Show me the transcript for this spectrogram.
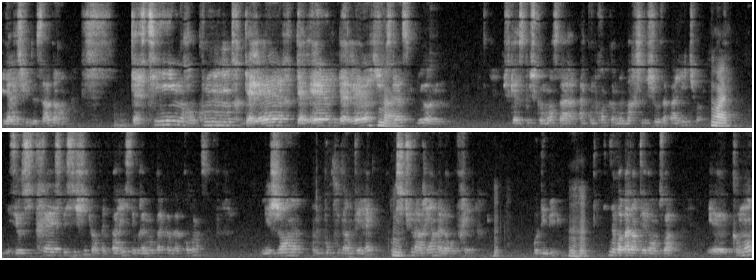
et à la suite de ça, ben, casting, rencontre, galère, galère, galère, jusqu'à ce que euh, jusqu'à ce que je commence à, à, comprendre comment marchent les choses à Paris, tu vois. Ouais. Et c'est aussi très spécifique en fait. Paris, c'est vraiment pas comme la province. Les gens ont beaucoup d'intérêt. Mm. Si tu n'as rien à leur offrir mm. au début, mm-hmm. ils ne voient pas d'intérêt en toi. Euh, comment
